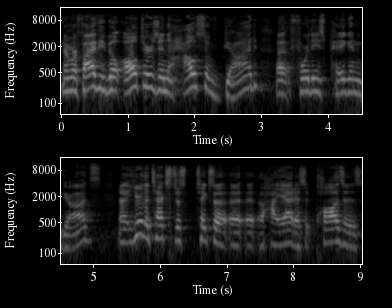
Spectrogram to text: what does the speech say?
Number five, he built altars in the house of God uh, for these pagan gods. Uh, here, the text just takes a, a, a, hiatus. It pauses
